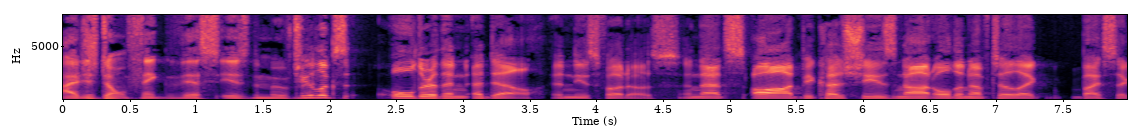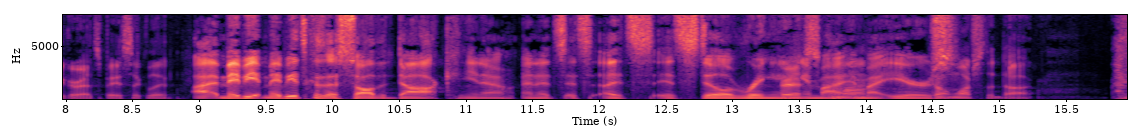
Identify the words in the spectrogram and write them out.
I just don't think this is the movement. She looks older than Adele in these photos, and that's odd because she's not old enough to like buy cigarettes, basically. I, maybe, maybe it's because I saw the doc, you know, and it's, it's, it's, it's still ringing Chris, in my, in my ears. Don't watch the doc. I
